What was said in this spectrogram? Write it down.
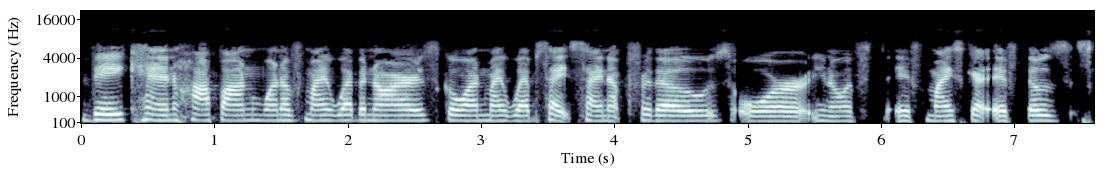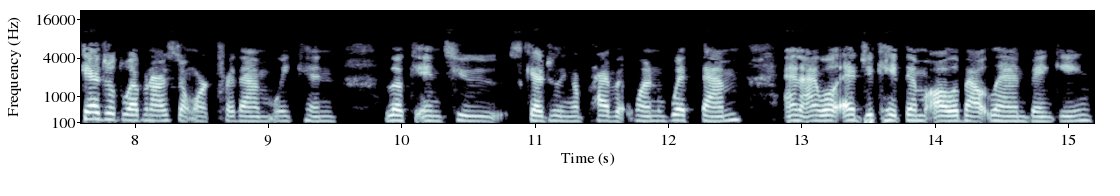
they can hop on one of my webinars, go on my website, sign up for those, or you know if if my if those scheduled webinars don't work for them, we can look into scheduling a private one with them, and I will educate them all about land banking.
